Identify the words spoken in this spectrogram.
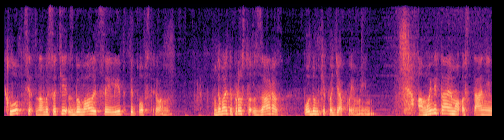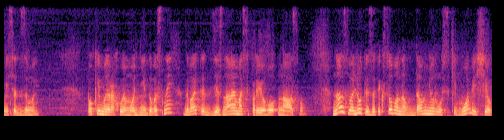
хлопці на висоті збивали цей лід під обстрілами. Давайте просто зараз подумки подякуємо їм. А ми вітаємо останній місяць зими. Поки ми рахуємо дні до весни, давайте дізнаємося про його назву. Назва лютий зафіксована в давньоруській мові ще в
